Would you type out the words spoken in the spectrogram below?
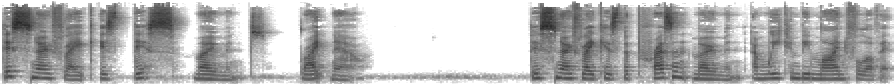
This snowflake is this moment, right now. This snowflake is the present moment, and we can be mindful of it.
